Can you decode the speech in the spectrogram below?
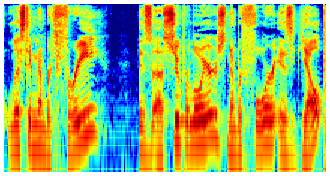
Listing number three is uh, Super Lawyers. Number four is Yelp.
